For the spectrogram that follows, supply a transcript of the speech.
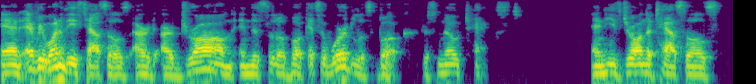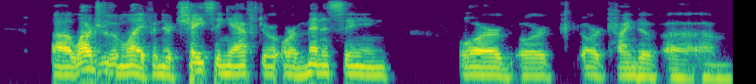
And every one of these tassels are, are drawn in this little book. It's a wordless book, there's no text. And he's drawn the tassels uh, larger than life, and they're chasing after or menacing or, or, or kind of uh, um,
